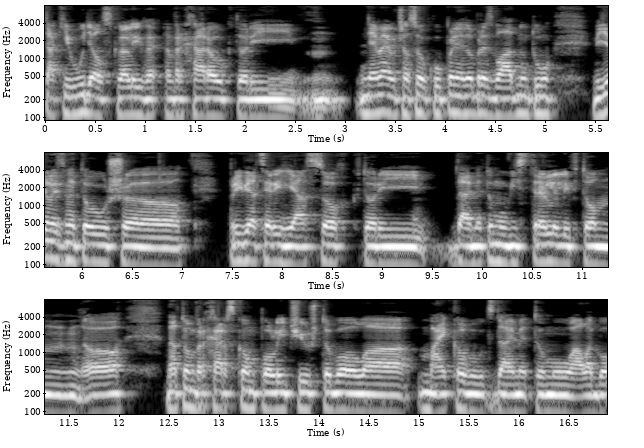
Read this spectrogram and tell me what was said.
taký údel skvelých vrchárov, ktorí hm, nemajú časovku úplne dobre zvládnutú. Videli sme to už uh, pri viacerých jazdcoch, ktorí dajme tomu vystrelili v tom, uh, na tom vrchárskom poli, či už to bol uh, Michael Woods, dajme tomu, alebo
